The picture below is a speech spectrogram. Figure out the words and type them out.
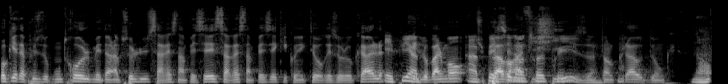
Ok, t'as plus de contrôle, mais dans l'absolu, ça reste un PC, ça reste un PC qui est connecté au réseau local. Et puis un- globalement, un tu PC peux avoir un d'entreprise. fichier dans le cloud, donc Non.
